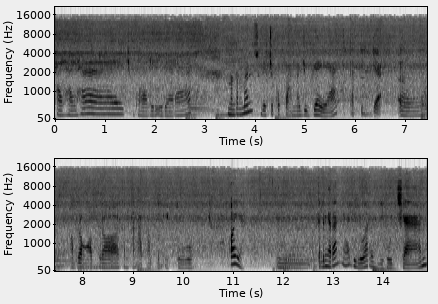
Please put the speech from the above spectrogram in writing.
Hai hai hai. Jumpa lagi di udara. Teman-teman sudah cukup lama juga ya Kita tidak eh, ngobrol-ngobrol uh, tentang apa pun itu. Oh ya hmm, Kedengeran ya di luar lagi hujan.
